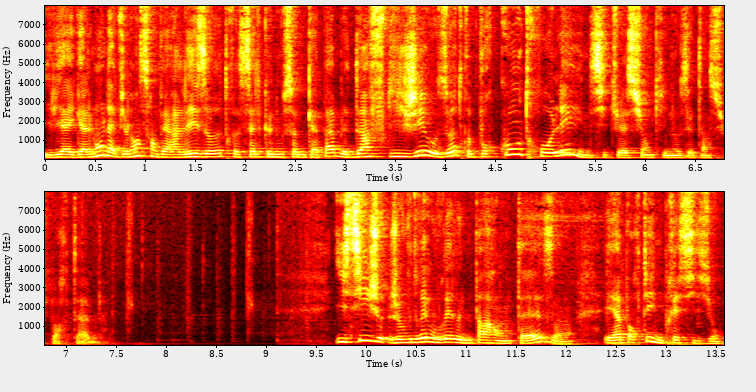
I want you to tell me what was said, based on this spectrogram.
Il y a également la violence envers les autres, celle que nous sommes capables d'infliger aux autres pour contrôler une situation qui nous est insupportable. Ici, je, voudrais ouvrir une parenthèse et apporter une précision.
